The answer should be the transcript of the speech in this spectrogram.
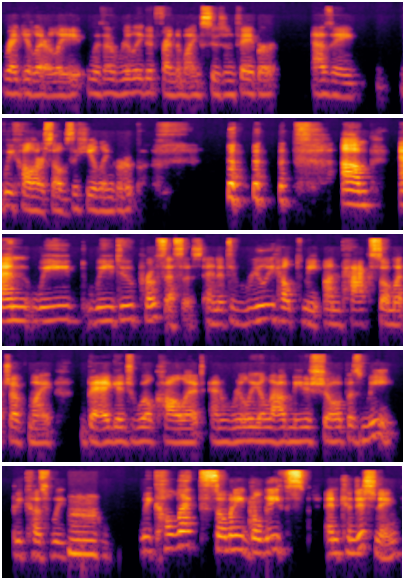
regularly with a really good friend of mine, Susan Faber, as a, we call ourselves a healing group. um, and we we do processes and it's really helped me unpack so much of my baggage we'll call it and really allowed me to show up as me because we mm. we collect so many beliefs and conditioning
